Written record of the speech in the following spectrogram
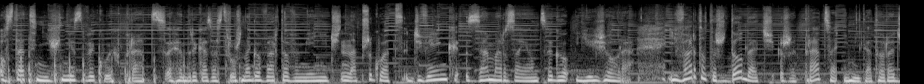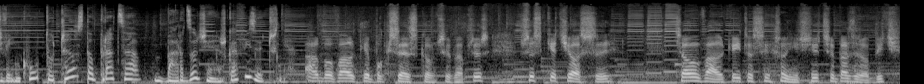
Ostatnich niezwykłych prac Henryka Zastróżnego warto wymienić na przykład dźwięk zamarzającego jeziora. I warto też dodać, że praca imitatora dźwięku to często praca bardzo ciężka fizycznie. Albo walkę bokserską trzeba. Przecież wszystkie ciosy, całą walkę i to synchronicznie trzeba zrobić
